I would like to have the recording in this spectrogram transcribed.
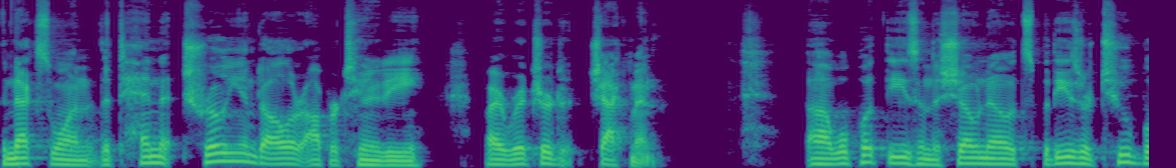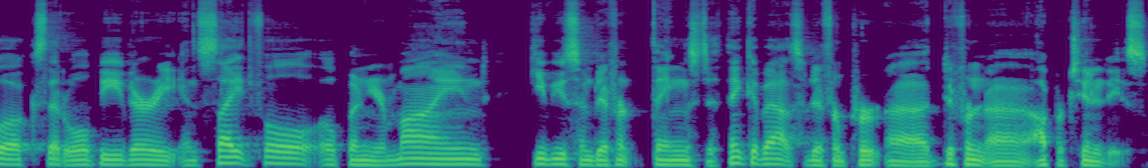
The next one, The $10 Trillion Opportunity by Richard Jackim. Uh, we'll put these in the show notes, but these are two books that will be very insightful, open your mind, give you some different things to think about, some different uh, different uh, opportunities.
